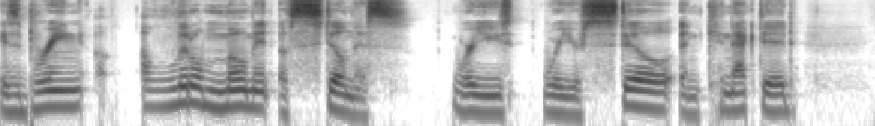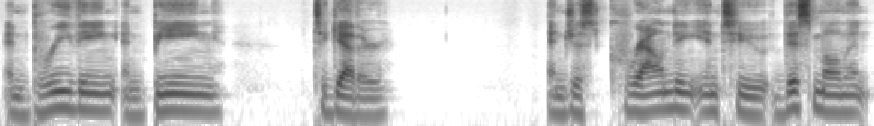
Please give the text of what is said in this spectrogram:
is bring a little moment of stillness where you where you're still and connected and breathing and being together and just grounding into this moment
